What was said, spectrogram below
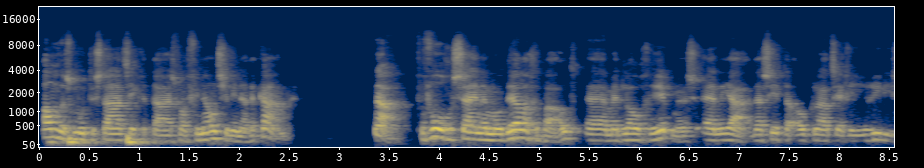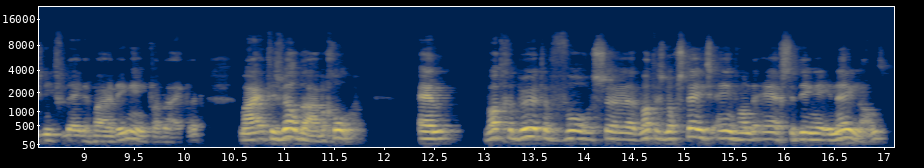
anders moet de staatssecretaris van Financiën weer naar de Kamer. Nou, vervolgens zijn er modellen gebouwd uh, met logaritmes. En ja, daar zitten ook, laat zeggen, juridisch niet verdedigbare dingen in, klaarblijkelijk. Maar het is wel daar begonnen. En wat gebeurt er vervolgens? Uh, wat is nog steeds een van de ergste dingen in Nederland?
